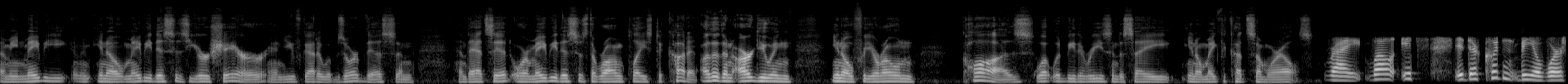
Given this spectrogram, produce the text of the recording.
I mean, maybe you know, maybe this is your share, and you've got to absorb this, and and that's it, or maybe this is the wrong place to cut it. Other than arguing, you know, for your own cause, what would be the reason to say, you know, make the cut somewhere else? Right. Well, it's it, there couldn't be a worse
